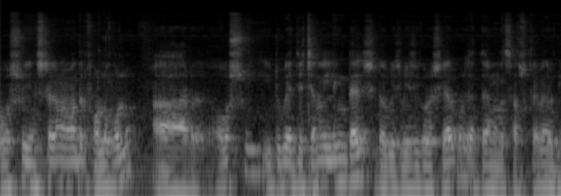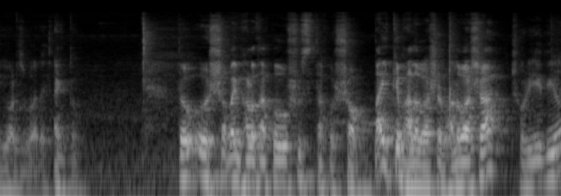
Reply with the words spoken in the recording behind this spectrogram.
অবশ্যই ইনস্টাগ্রামে আমাদের ফলো করো। আর অবশ্যই ইউটিউবের যে চ্যানেল লিঙ্কটা আছে সেটাও বেশি বেশি করে শেয়ার করো যাতে আমাদের সাবস্ক্রাইবার ভিউয়ার্স বাড়ে। একদম। তো সবাই ভালো থাকো সুস্থ থাকো সবাইকে ভালোবাসা ভালোবাসা। ছড়িয়ে দিও।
